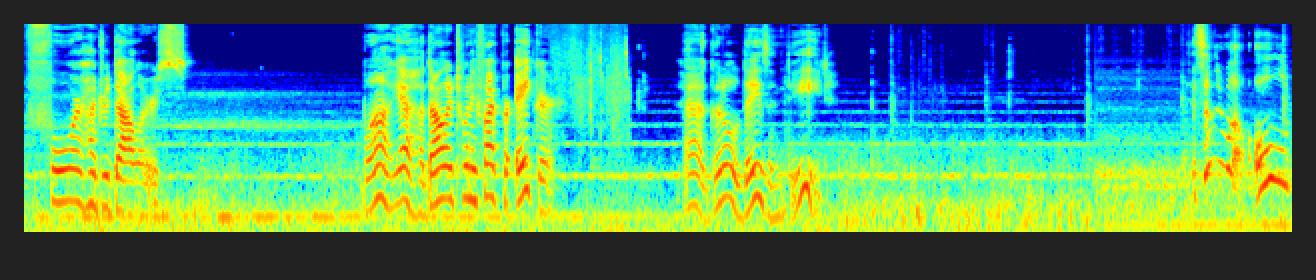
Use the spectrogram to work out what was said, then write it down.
Four hundred dollars. Well, yeah, a dollar twenty-five per acre. Yeah, good old days indeed. It's something about old.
